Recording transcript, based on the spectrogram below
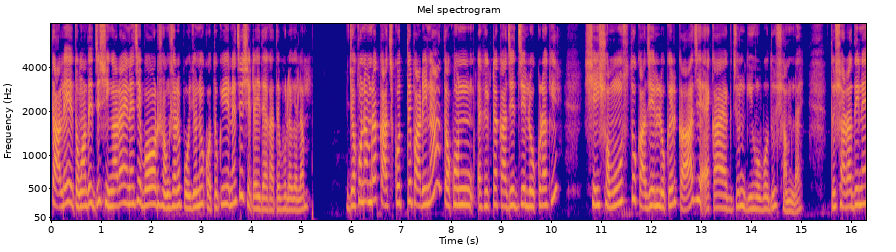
তালে তোমাদের যে সিঙ্গারা এনেছে, বর, সংসারে প্রয়োজনীয় কত কী এনেছে, সেটাই দেখাতে ভুলে গেলাম। যখন আমরা কাজ করতে পারি না, তখন এক একটা কাজের যে লোক রাখি, সেই সমস্ত কাজের লোকের কাজ একা একজন গৃহবধূ সামলায়। তো সারাদিনে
